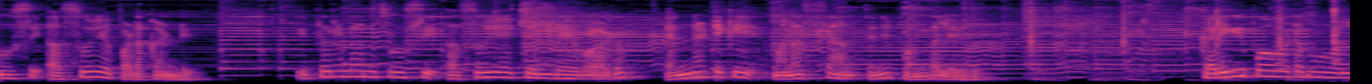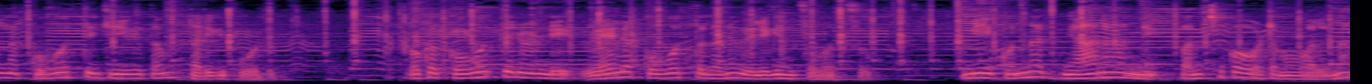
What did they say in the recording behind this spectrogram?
చూసి అసూయ పడకండి. ఇతరులను చూసి అసూయ చెందేవాడు ఎన్నటికీ మనశ్శాంతిని పొందలేడు కరిగిపోవటం వలన కొవ్వొత్తి జీవితం తరిగిపోదు. ఒక కొవ్వొత్తి నుండి వేల కొవ్వొత్తులను వెలిగించవచ్చు. మీకున్న జ్ఞానాన్ని పంచుకోవటం వలన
